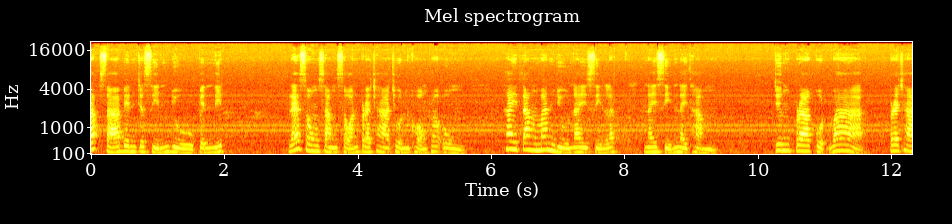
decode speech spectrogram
รักษาเบญจศีลอยู่เป็นนิด และทรงสั่งสอนประชาชนของพระองค์ ให้ตั้งมั่นอยู่ในศีลในศีลในธรรม จึงปรากฏว่าประชา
